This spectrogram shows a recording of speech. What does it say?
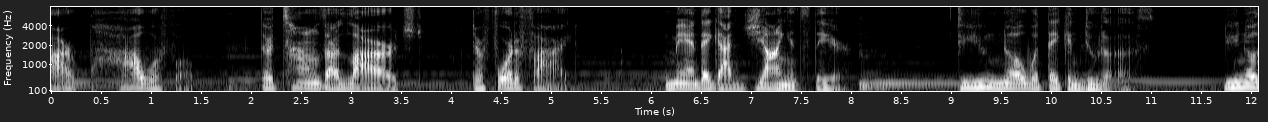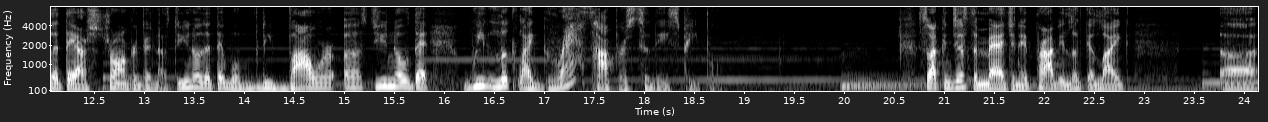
are powerful. Their towns are large, they're fortified. Man, they got giants there. Do you know what they can do to us? Do you know that they are stronger than us? Do you know that they will devour us? Do you know that we look like grasshoppers to these people? So I can just imagine it probably looked at like uh,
